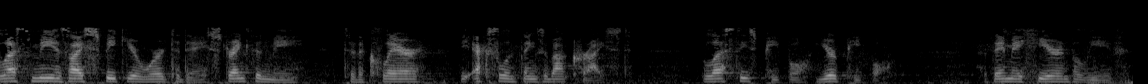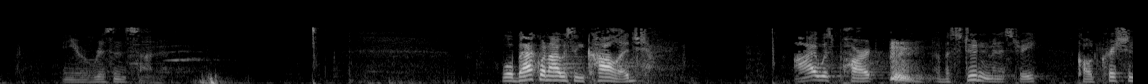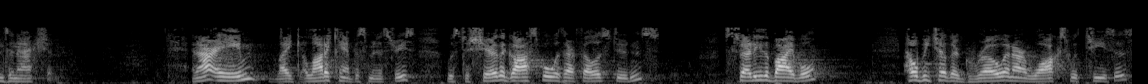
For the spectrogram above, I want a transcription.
Bless me as I speak your word today. Strengthen me to declare the excellent things about Christ. Bless these people, your people, that they may hear and believe in your risen Son. Well, back when I was in college, I was part of a student ministry called Christians in Action. And our aim, like a lot of campus ministries, was to share the gospel with our fellow students, study the Bible, help each other grow in our walks with Jesus,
